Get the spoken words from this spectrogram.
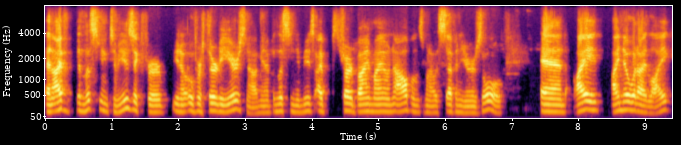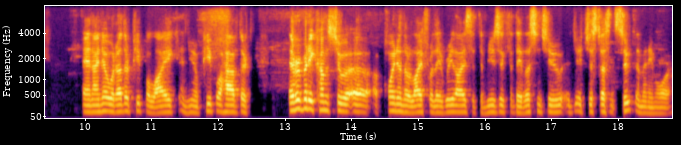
And I've been listening to music for you know over 30 years now. I mean, I've been listening to music. I started buying my own albums when I was seven years old, and I I know what I like, and I know what other people like, and you know, people have their. Everybody comes to a, a point in their life where they realize that the music that they listen to it, it just doesn't suit them anymore.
